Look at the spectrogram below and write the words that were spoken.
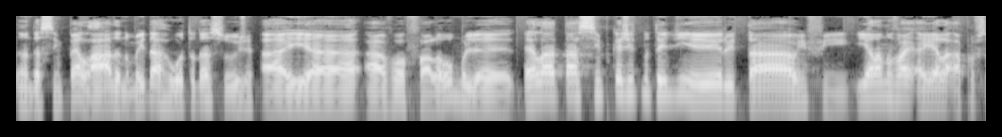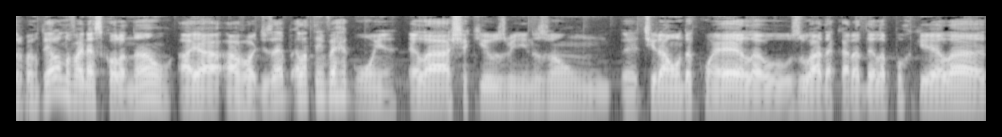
anda assim pelada no meio da rua, toda suja? Aí a, a avó fala, ô mulher, ela tá assim porque a gente não tem dinheiro e tal, enfim. E ela não vai, aí ela, a professora pergunta, ela não vai na escola não? Aí a, a avó diz, é, ela tem vergonha. Ela acha que os meninos vão é, tirar onda com ela, ou zoar da cara dela porque ela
